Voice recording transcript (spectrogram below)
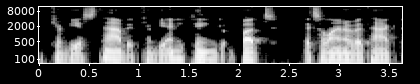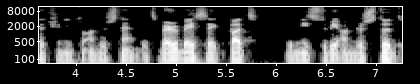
It can be a stab. It can be anything, but it's a line of attack that you need to understand. It's very basic, but it needs to be understood.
